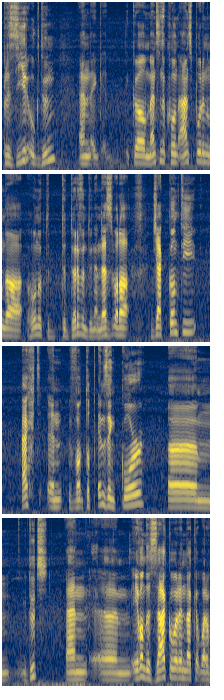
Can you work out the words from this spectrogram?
plezier ook doen. En ik, ik wil mensen ook gewoon aansporen om dat gewoon ook te, durven doen. En dat is wat dat Jack Conti echt in, tot in zijn core ehm, doet. En ehm, een van de zaken ik, waar,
